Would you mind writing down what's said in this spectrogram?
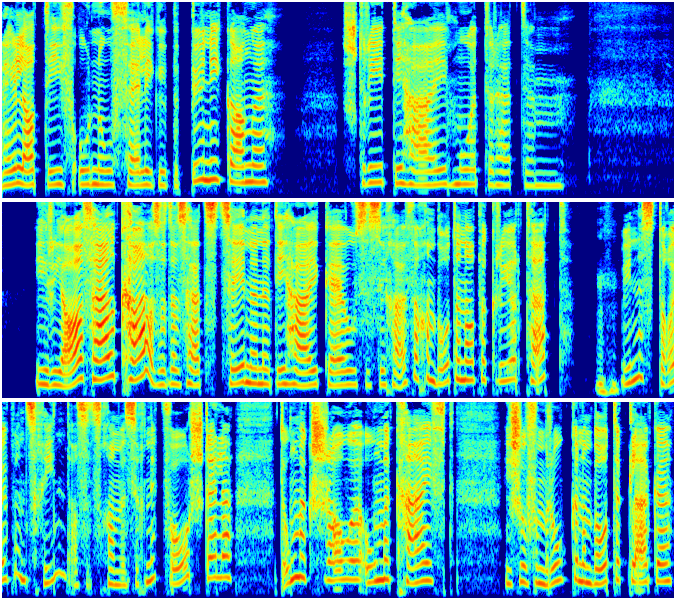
relativ unauffällig über die Bühne gegangen. Streit die Mutter hat ähm, ihre Anfälle gehabt. Also das hat Szenen die gegeben, wo sie sich einfach am Boden abgerührt hat. Mhm. Wie ein täubendes Kind. Also das kann man sich nicht vorstellen. Hat umgeschrauen, umgekeift, ist auf dem Rücken am Boden gelegen.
